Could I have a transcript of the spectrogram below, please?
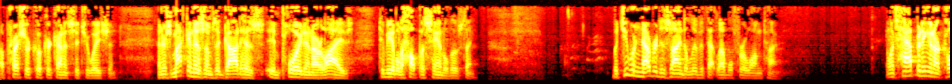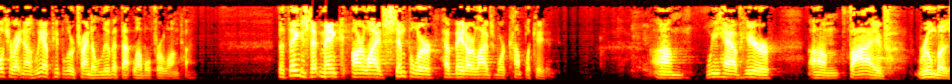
a pressure cooker kind of situation. And there's mechanisms that God has employed in our lives to be able to help us handle those things. But you were never designed to live at that level for a long time. And what's happening in our culture right now is we have people who are trying to live at that level for a long time. The things that make our lives simpler have made our lives more complicated. Um, we have here um, five Roombas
